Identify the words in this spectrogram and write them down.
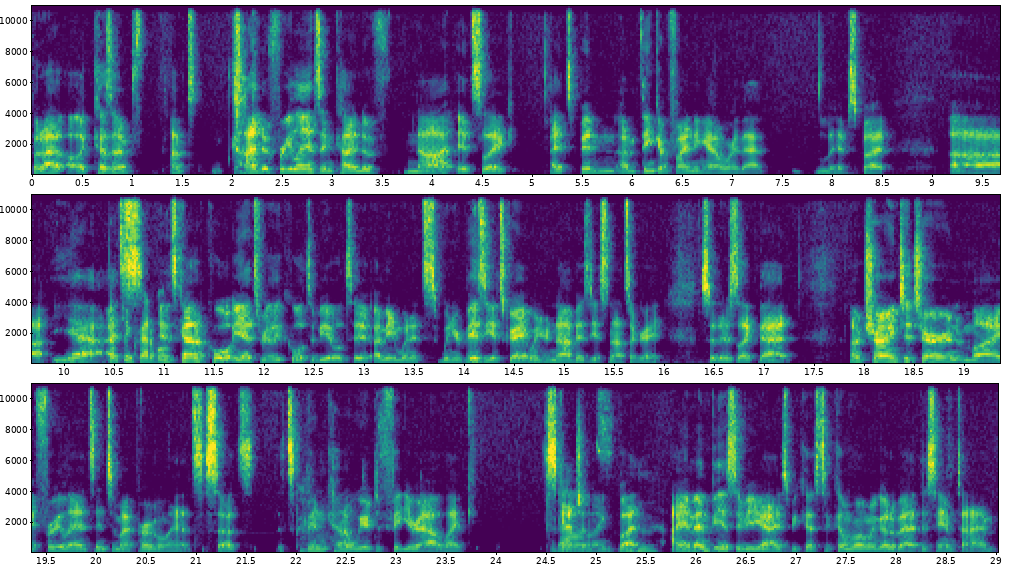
But I because I'm I'm kind of freelance and kind of not. It's like it's been. I think I'm finding out where that lives, but uh yeah That's it's- incredible. it's kind of cool yeah it's really cool to be able to i mean when it's when you're busy it's great when you're not busy it's not so great so there's like that i'm trying to turn my freelance into my permalance so it's it's been kind of weird to figure out like scheduling balance. but Mhm. i am envious of you guys because to come home and go to bed at the same time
